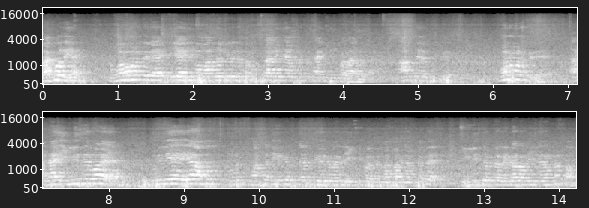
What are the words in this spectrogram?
বাকলে তো মনে মনে তে ইয়া ইমা মাধ্যমিক যত মুস্তানি জাম তো সায়েন্স পড়া হলো আমতে মনে মনে তে আর না ইংলিশে বলে উনি ইয়া আমার ಮಕ್ಕಳಿಗೆ ವಿದ್ಯಾರ್ಥಿಗಳಿಗೆ ಇಪ್ಪತ್ತು ನಮ್ಮ ಅಂತಂದ್ರೆ ಇಂಗ್ಲಿಷ್ ರೆಕಾರ್ಡ್ ಪಾಪ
